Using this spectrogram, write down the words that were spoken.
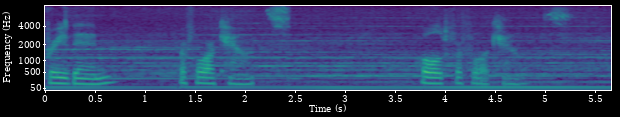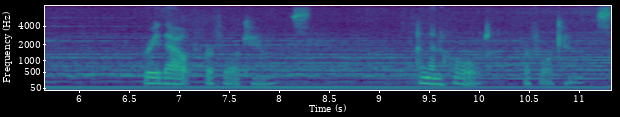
Breathe in for four counts. Hold for four counts. Breathe out for four counts. And then hold for four counts.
